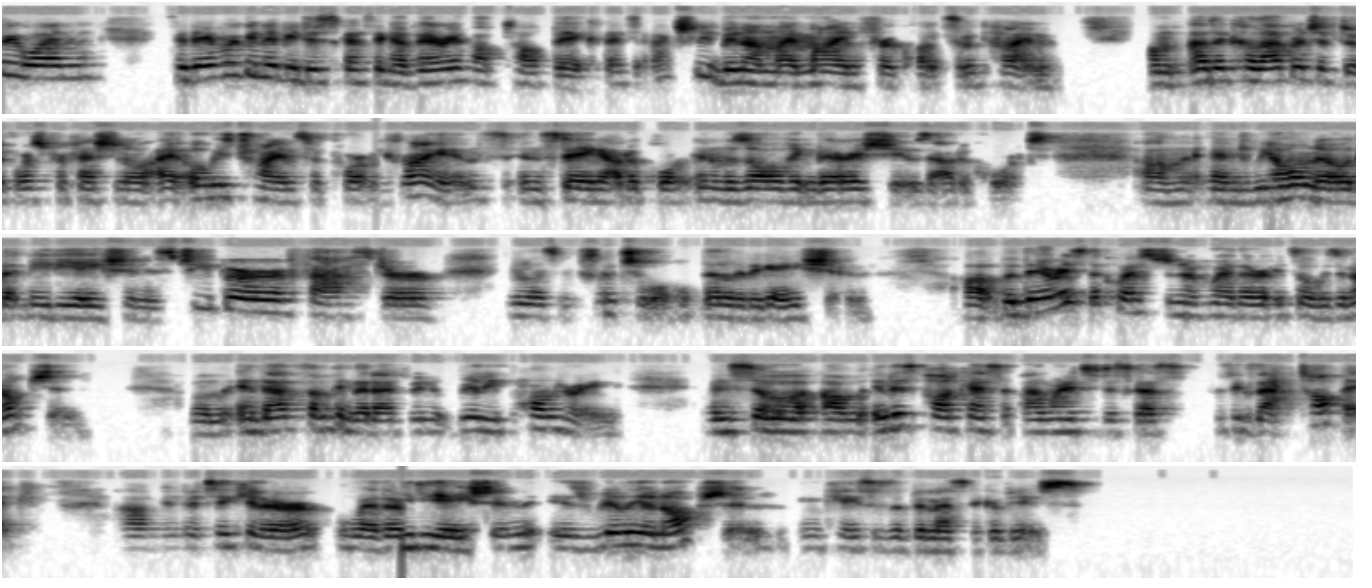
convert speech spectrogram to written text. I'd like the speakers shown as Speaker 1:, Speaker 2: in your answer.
Speaker 1: everyone. Today we're going to be discussing a very hot topic that's actually been on my mind for quite some time. Um, as a collaborative divorce professional, I always try and support my clients in staying out of court and resolving their issues out of court. Um, and we all know that mediation is cheaper, faster, and less conflictual than litigation. Uh, but there is the question of whether it's always an option. Um, and that's something that I've been really pondering. And so um, in this podcast, I wanted to discuss this exact topic, um, in particular, whether mediation is really an option in cases of domestic abuse.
